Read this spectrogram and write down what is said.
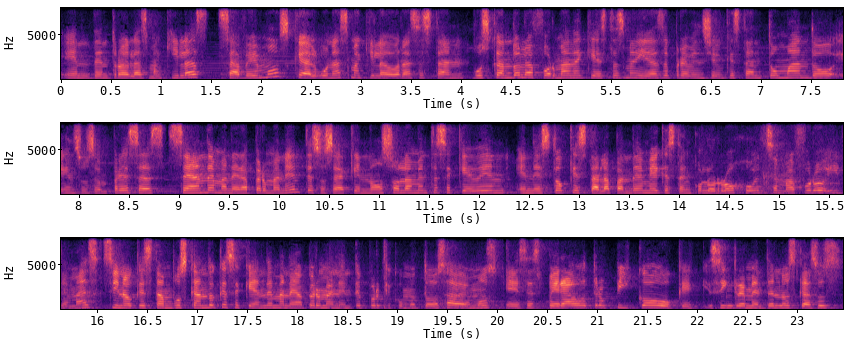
en, dentro de las maquilas. Sabemos que algunas maquiladoras están buscando la forma de que estas medidas de prevención que están tomando en sus empresas sean de manera permanente, o sea, que no solamente se queden en esto que está la pandemia, que está en color rojo, el semáforo y demás, sino que están buscando que se queden de manera permanente porque como todos sabemos eh, se espera otro pico o que sin incrementen los casos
